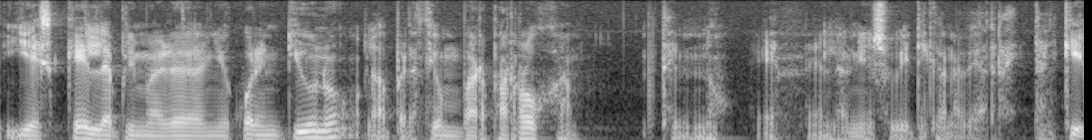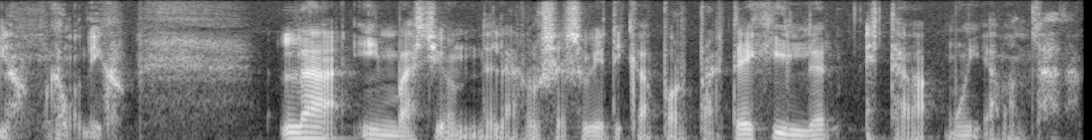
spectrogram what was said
y es que en la primavera del año 41, la operación Barbarroja, este, no, en la Unión Soviética no había rey, tranquilo, como digo, la invasión de la Rusia soviética por parte de Hitler estaba muy avanzada.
